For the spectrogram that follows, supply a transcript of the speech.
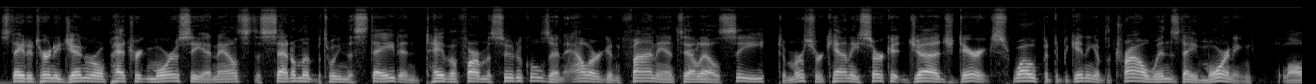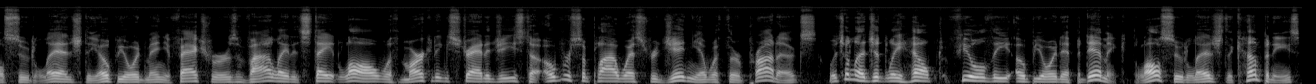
State Attorney General Patrick Morrisey announced a settlement between the state and Teva Pharmaceuticals and Allergan Finance LLC to Mercer County Circuit Judge Derek Swope at the beginning of the trial Wednesday morning. The lawsuit alleged the opioid manufacturers violated state law with marketing strategies to oversupply West Virginia with their products, which allegedly helped fuel the opioid epidemic. The lawsuit alleged the companies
